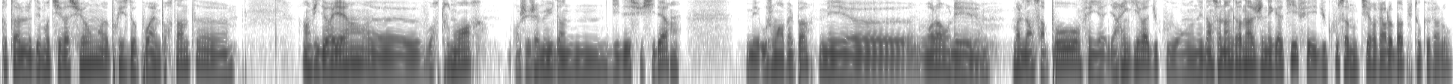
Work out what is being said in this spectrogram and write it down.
totale démotivation, euh, prise de poids importante, envie de rien, voire tout noir. Bon, j'ai jamais eu d'idée suicidaire, mais où je me rappelle pas. Mais euh, voilà, on est mal dans sa peau. Enfin, il n'y a, rien qui va. Du coup, on est dans un engrenage négatif et du coup, ça nous tire vers le bas plutôt que vers le haut.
